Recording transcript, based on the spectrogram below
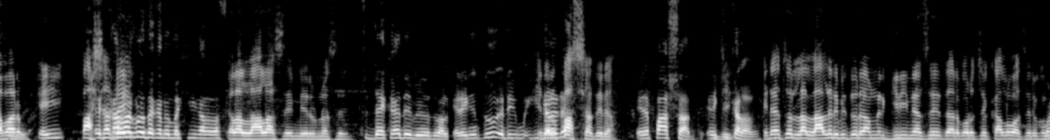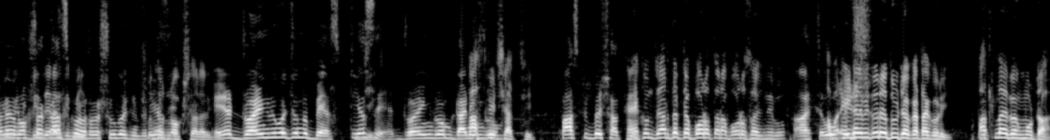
আবার এই পাঁচ কালারগুলো দেখেন কি কালার আছে? কালার লাল আছে মেরুন আছে। একটু দেখা দেবে এটা কিন্তু এটা কি কালার পাঁচ সাত এরা। এটা পাঁচ সাত। এটা কি কালার এটা হচ্ছে লালের ভিতরে আপনার গ্রিন আছে তারপর হচ্ছে কালো আছে এরকম মানে নকশা কাজ করা সুন্দর কিন্তু নকশা সুন্দর আর কি। এটা ড্রয়িং রুমের জন্য বেস্ট ঠিক আছে? Drawing room dining room feet পাঁচ ফিট বাই হ্যাঁ ফিট। এখন বড় তারা বড় সাইজ নিব। আচ্ছা এটার ভিতরে দুইটা ক্যাটাগরি পাতলা এবং মোটা।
